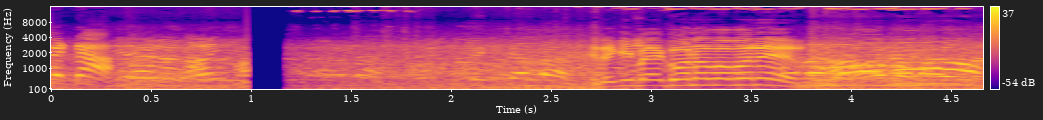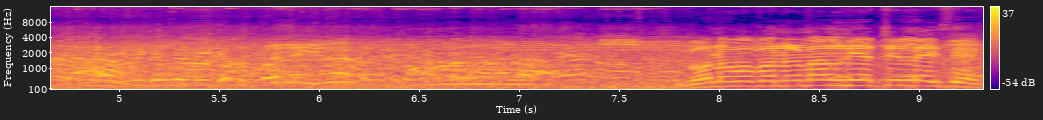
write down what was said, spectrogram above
বেটা। এটা কি ভাই গণভবনের? গণভবনের মাল নিয়ে চিল্লাইছেন।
